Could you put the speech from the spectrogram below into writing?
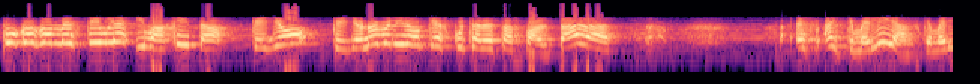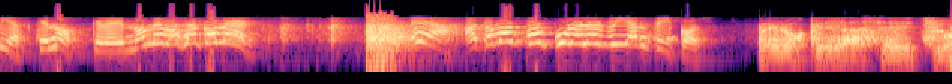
Poco comestible y bajita. Que yo, que yo no he venido aquí a escuchar estas faltadas. Es- ay, que me lías, que me lías, que no, que no me vas a comer. ¡Ea! ¡A tomar por culo los villancicos! ¿Pero qué has hecho?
